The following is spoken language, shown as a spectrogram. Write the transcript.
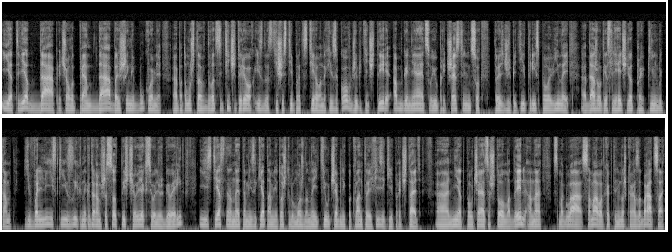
И ответ «да», причем вот прям «да» большими буквами, а, потому что в 24 из 26 протестированных языков GPT-4 обгоняет свою предшественницу, то есть GPT 3,5. А даже вот если речь идет про какие-нибудь там евалийский язык, на котором 600 тысяч человек всего лишь говорит, и, естественно, на этом языке там не то, чтобы можно найти учебник по квантовой физике и прочитать. А, нет, получается, что модель, она смогла сама вот как-то немножко разобраться,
